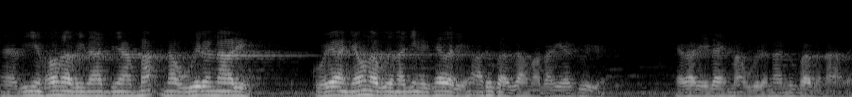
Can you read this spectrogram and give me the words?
အဲပြီးရင်ဖောင်းတာပင်တာပြန်မှနောက်ဝေဒနာတွေကိုယ်ကညောင်းတာဝေဒနာချင်းကိုဆဲတာတွေအာထုကသမှာဒါတွေကတွေ့တယ်အဲဒါတွေလိုက်မှဝေဒနာနုပါဒနာပဲ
